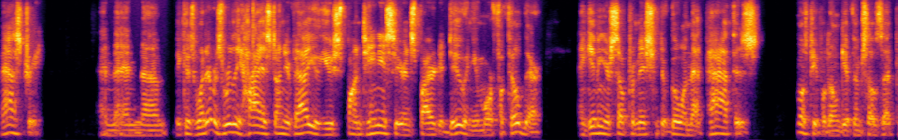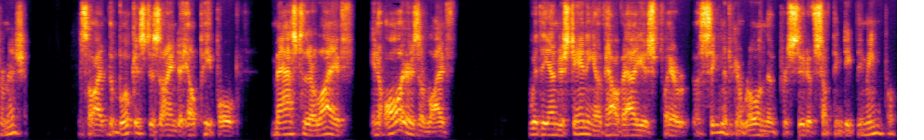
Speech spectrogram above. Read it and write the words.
mastery. And then, um, because whatever's really highest on your value, you spontaneously are inspired to do and you're more fulfilled there and giving yourself permission to go on that path is most people don't give themselves that permission. So I, the book is designed to help people master their life in all areas of life with the understanding of how values play a, a significant role in the pursuit of something deeply meaningful.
